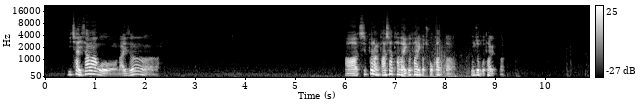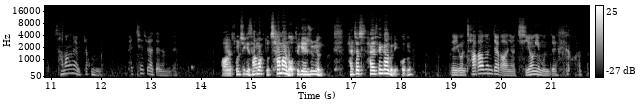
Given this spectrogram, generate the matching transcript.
이차 이상하고 나이스! 아, 치프랑 다시아 타다 이거 타니까 족같다. 운전 못하겠다. 사막맵 조금 패치해줘야 되는데 아, 솔직히 사막도 차만 어떻게 해주면 할, 자, 할 생각은 있거든? 근데 이건 차가 문제가 아니라 지형이 문제인 것 같아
